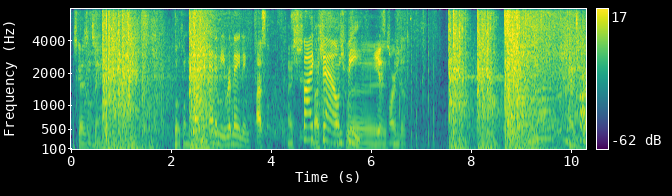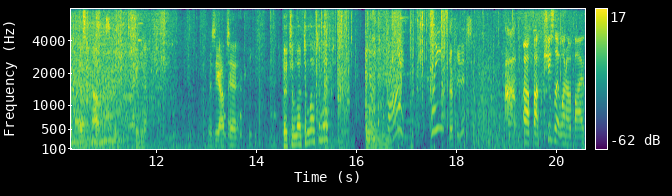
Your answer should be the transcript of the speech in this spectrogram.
This guy's insane. Both on One enemy remaining. Last one. Nice. Spike Last- down, last B. was Yes, Marsh. Nice, got my Listen up. Good job. Where's the opposite? Left to left, to left, to left. Another fight. Clean. There, Phoenix. Oh fuck, she's lit 105.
